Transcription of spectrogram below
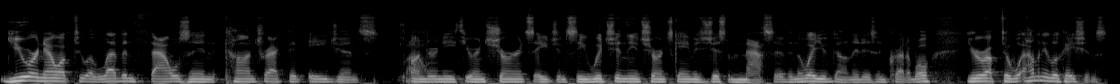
You are now up to eleven thousand contracted agents underneath your insurance agency, which in the insurance game is just massive. And the way you've done it is incredible. You're up to how many locations?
